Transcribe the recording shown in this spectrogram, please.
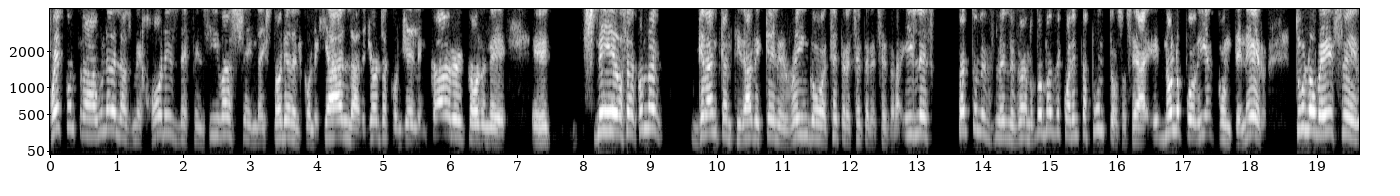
fue contra una de las mejores defensivas en la historia del colegial, la de Georgia con Jalen Carter, con eh, eh, Smith, o sea, con una gran cantidad de Kelly Ringo, etcétera, etcétera, etcétera. Y les, ¿cuánto les, les, les anotó? Más de 40 puntos, o sea, eh, no lo podían contener tú lo ves eh,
